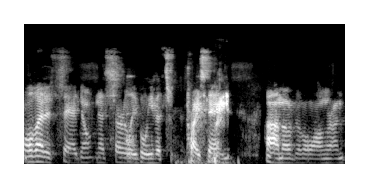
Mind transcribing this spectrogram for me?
all that is to say, I don't necessarily believe it's priced in um, over the long run.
